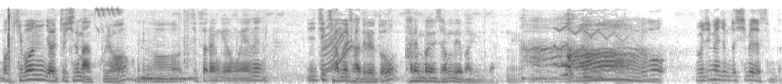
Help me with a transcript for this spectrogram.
뭐 기본 12시는 맞고요. 어, 집사람 경우에는 일찍 잠을 자더라도 다른 방에서 자면 외박입니다. 그리고 요즘엔 좀 더 심해졌습니다.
